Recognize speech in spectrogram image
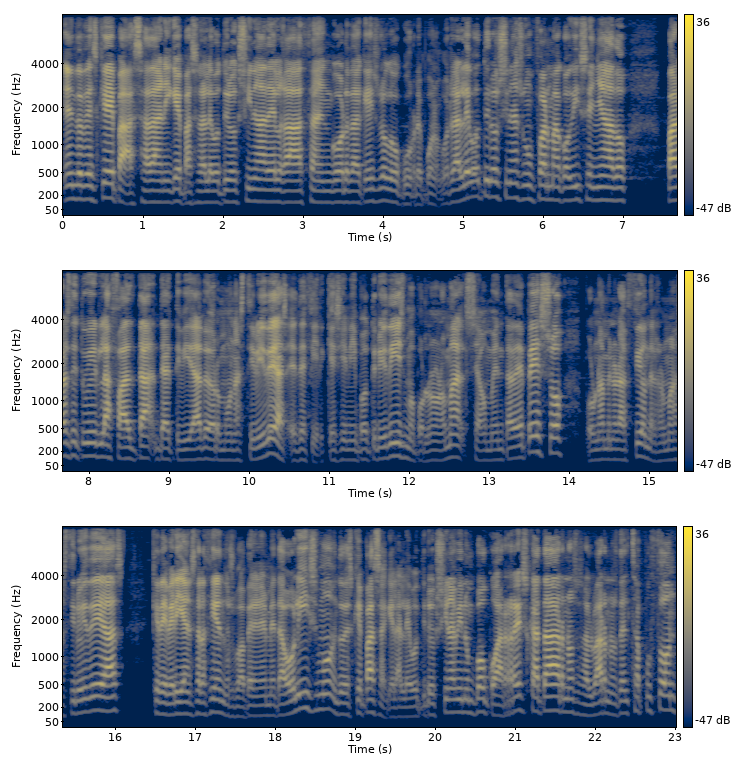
Entonces, ¿qué pasa, Dani? ¿Qué pasa? La levotiroxina adelgaza, engorda, ¿qué es lo que ocurre? Bueno, pues la levotiroxina es un fármaco diseñado para sustituir la falta de actividad de hormonas tiroideas, es decir, que si en hipotiroidismo por lo normal se aumenta de peso por una menor acción de las hormonas tiroideas, que deberían estar haciendo su papel en el metabolismo, entonces ¿qué pasa? Que la levotiroxina viene un poco a rescatarnos, a salvarnos del chapuzón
